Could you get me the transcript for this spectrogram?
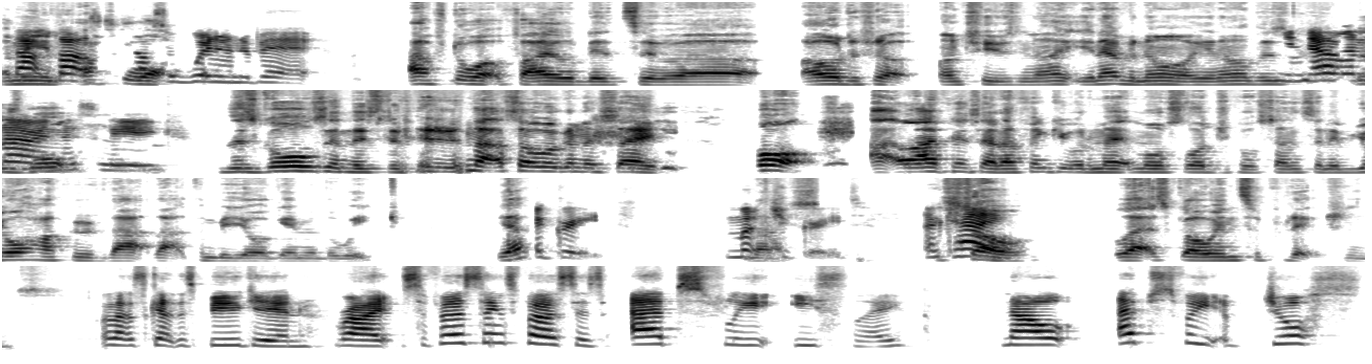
I that, mean, that's, that's what- a win and a bit. After what Fylde did to uh, Aldershot on Tuesday night, you never know. You know, there's You never know in this league. there's goals in this division. That's all we're going to say. but like I said, I think it would make most logical sense. And if you're happy with that, that can be your game of the week. Yeah? Agreed. Much Nice. agreed. Okay. So let's go into predictions. Let's get this boogie in. Right. So first things first is Ebbsfleet Eastleigh. Now, Ebbsfleet have just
